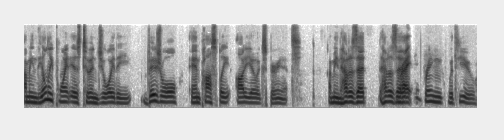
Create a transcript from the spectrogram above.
I mean, the only point is to enjoy the visual and possibly audio experience. I mean, how does that how does that Right. ring with you?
